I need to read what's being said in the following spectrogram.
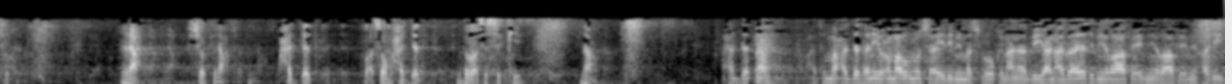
الشوكة. نعم. الشوكة نعم. محدد. رأسه محدد. مثل رأس السكين. نعم. ثم حدثني عمر بن سعيد بن مسروق عن أبيه عن عباية بن رافع بن رافع بن خديج.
